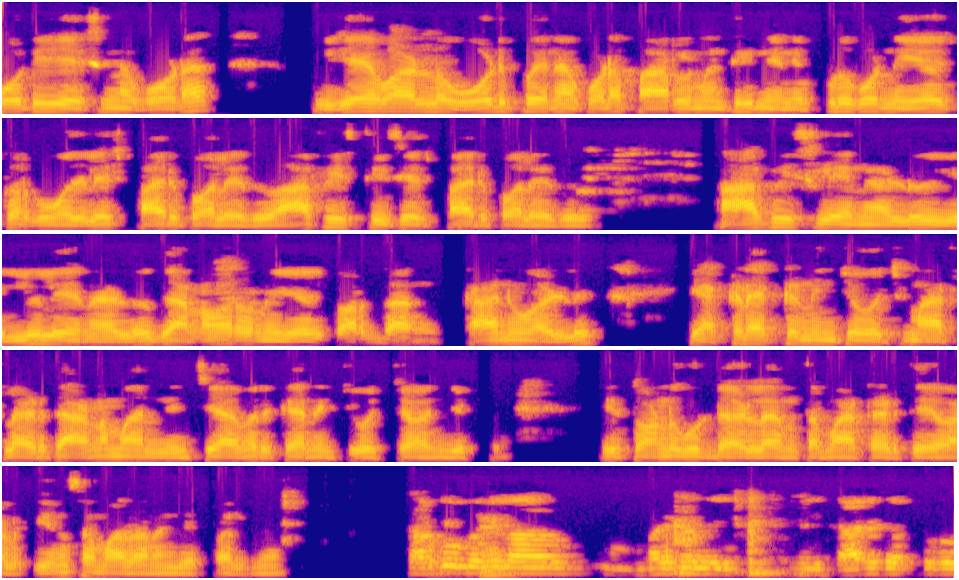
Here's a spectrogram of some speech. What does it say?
పోటీ చేసినా కూడా విజయవాడలో ఓడిపోయినా కూడా పార్లమెంట్కి నేను ఎప్పుడు కూడా నియోజకవర్గం వదిలేసి పారిపోలేదు. ఆఫీస్ తీసేసి పారిపోలేదు. ఆఫీస్ లేనివాళ్ళు ఇల్లు లేనివాళ్ళు గన్నవరం నియోజకవర్గం కాని వాళ్ళు ఎక్కడెక్కడి నుంచో వచ్చి మాట్లాడితే అండమాన్ నుంచి అమెరికా నుంచి వచ్చామని చెప్పి ఈ తొండగుడ్డాళ్ళు అంతా మాట్లాడితే వాళ్ళకి ఏం సమాధానం చెప్పాలి మేము? కడప మహిళ మహిళని మీ కార్యకర్తలు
